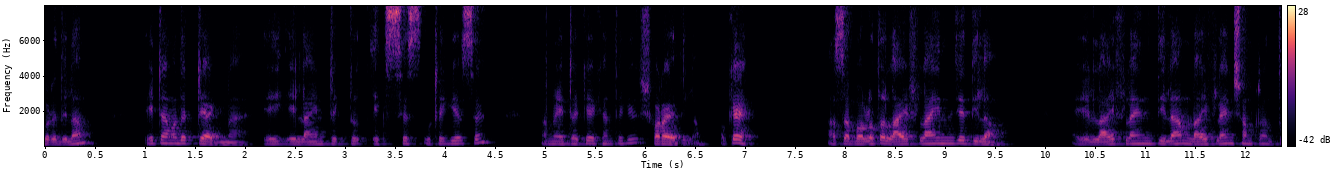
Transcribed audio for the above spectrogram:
করে দিলাম। এটা আমাদের ট্যাগ না। এই এই লাইনটা একটু এক্সেস উঠে গিয়েছে। আমি এটাকে এখান থেকে সরাই দিলাম ওকে আচ্ছা বলো তো লাইফ লাইন যে দিলাম, এই লাইফ লাইন দিলাম লাইফ লাইন সংক্রান্ত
